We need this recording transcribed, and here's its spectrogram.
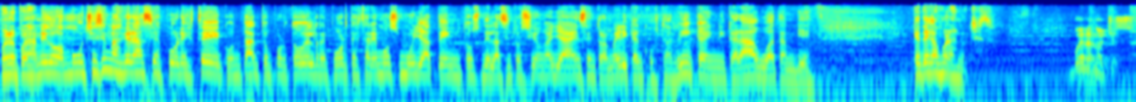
Bueno, pues amigo, muchísimas gracias por este contacto, por todo el reporte. Estaremos muy atentos de la situación allá en Centroamérica, en Costa Rica, en Nicaragua también. Que tengas buenas noches. Buenas noches.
